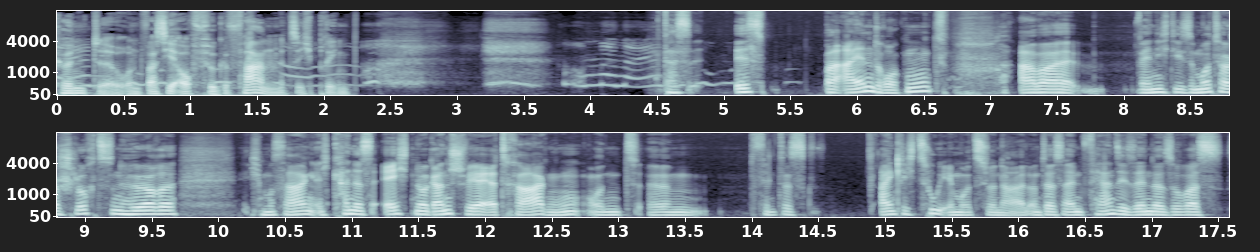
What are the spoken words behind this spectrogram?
könnte und was sie auch für Gefahren mit sich bringt. Das ist beeindruckend, aber wenn ich diese Mutter schluchzen höre, ich muss sagen, ich kann es echt nur ganz schwer ertragen und ähm, finde das eigentlich zu emotional. Und dass ein Fernsehsender sowas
